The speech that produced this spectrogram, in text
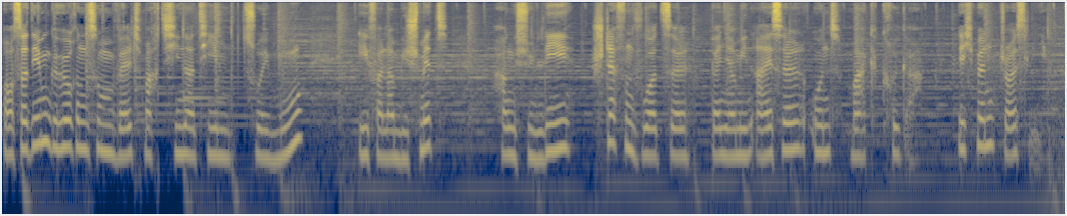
Außerdem gehören zum Weltmacht-China-Team Zui Mu, Eva Lambi-Schmidt, Hang Xun Li, Steffen Wurzel, Benjamin Eisel und Marc Krüger. Ich bin Joyce Lee.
